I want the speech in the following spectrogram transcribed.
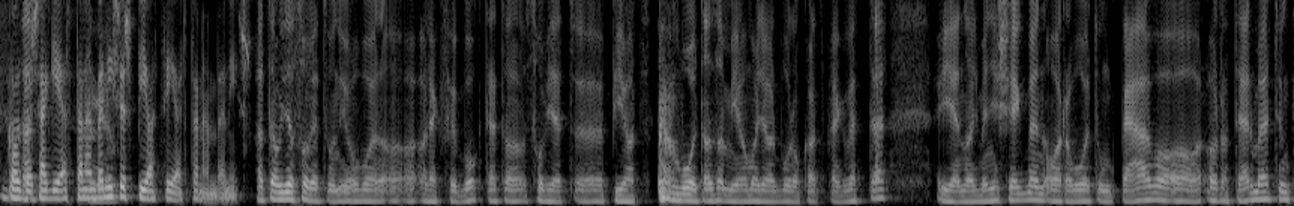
Gazdasági hát, értelemben igen. is, és piaci értelemben is. Hát ugye a Szovjetunió volt a, a legfőbb ok, tehát a szovjet piac volt az, ami a magyar borokat megvette ilyen nagy mennyiségben, arra voltunk beállva, arra termeltünk,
